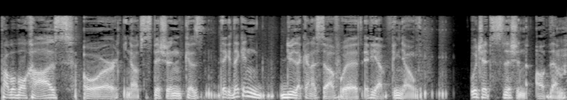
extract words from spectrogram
probable cause or you know suspicion. Because they they can do that kind of stuff with if you have you know legit suspicion of them.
